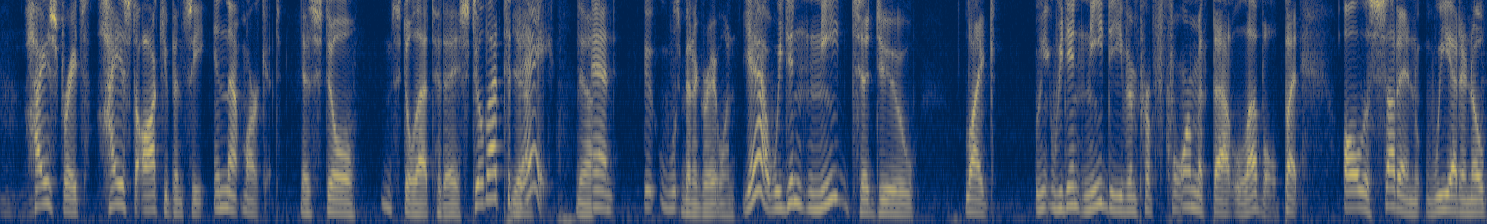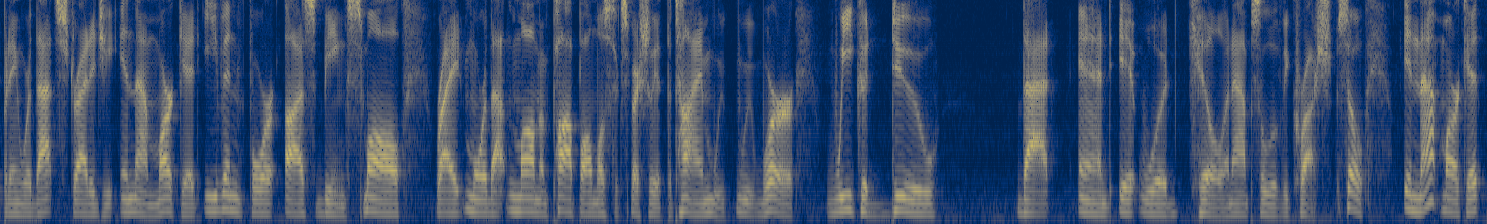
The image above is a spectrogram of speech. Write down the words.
Mm-hmm. Highest rates, highest occupancy in that market. It's still still that today. Still that today. Yeah. And it, w- It's been a great one. yeah, we didn't need to do like we, we didn't need to even perform at that level. But all of a sudden, we had an opening where that strategy in that market, even for us being small, right, more that mom and pop almost, especially at the time we, we were, we could do that and it would kill and absolutely crush. So in that market,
